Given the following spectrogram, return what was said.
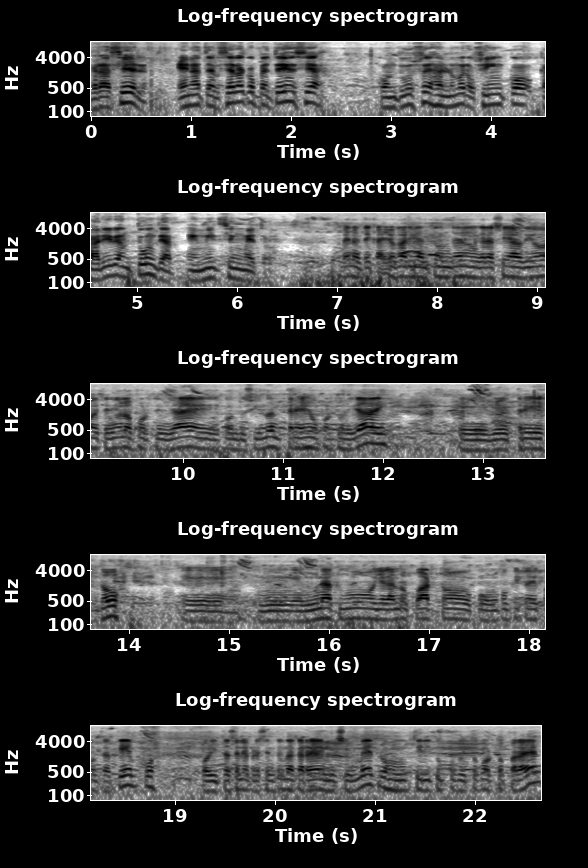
Graciel, en la tercera competencia conduces al número 5 Caribbean Thunder en 1100 metros. Bueno, este cayó Caribbean Thunder, gracias a Dios he tenido la oportunidad de conducirlo en tres oportunidades, eh, de 3-2. Eh, en una tuvo llegando cuarto con un poquito de contratiempo. Ahorita se le presenta una carrera de 1100 metros, un tirito un poquito corto para él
